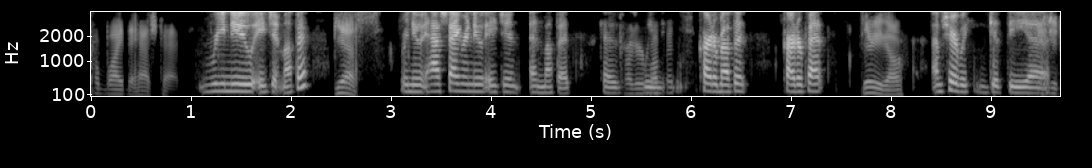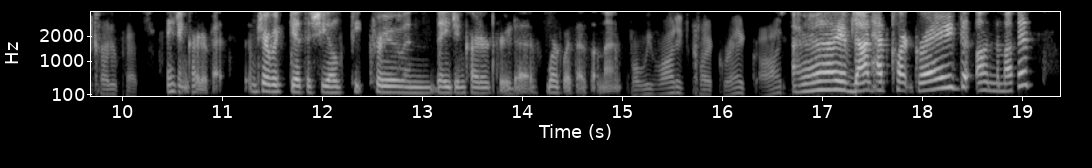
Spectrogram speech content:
combine the hashtags. Renew Agent Muppets. Yes. Renew hashtag renew Agent and Muppets because we Muppets? Carter Muppets Carter Pets. There you go. I'm sure we can get the uh, Agent Carter Pets. Agent Carter pets. I'm sure we could get the Shield crew and the Agent Carter crew to work with us on that. But we wanted Clark Gregg on. I have not had Clark Gregg on the Muppets.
